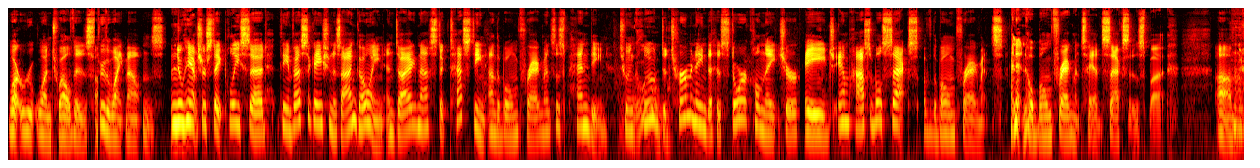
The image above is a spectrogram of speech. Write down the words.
what Route 112 is through the White Mountains. New Hampshire State Police said the investigation is ongoing and diagnostic testing on the bone fragments is pending to include determining the historical nature, age, and possible sex of the bone fragments. I didn't know bone fragments had sexes, but. Um,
